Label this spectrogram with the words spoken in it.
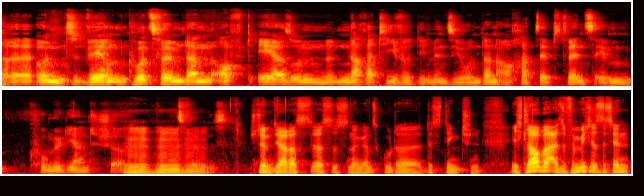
Äh, und während ein Kurzfilm dann oft eher so eine narrative Dimension dann auch hat, selbst wenn es eben komödiantischer Mhm, Kurzfilm ist. Stimmt, ja, das, das ist eine ganz gute Distinction. Ich glaube, also für mich ist es ein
